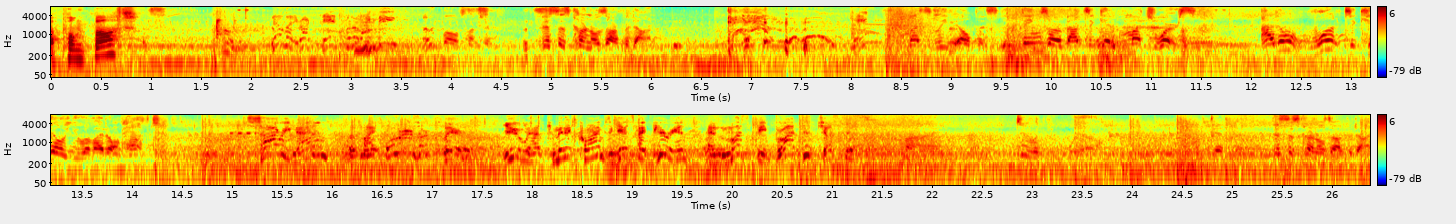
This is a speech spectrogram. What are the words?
Is punk bot? This is Colonel Zarpedon. Must leave Elpis. Things are about to get much worse. I don't want to kill you if I don't have to. Sorry, madam, but my orders are clear. You have committed crimes against Hyperion and must be brought to justice. Fine. Do what you will. Deadman, this is Colonel Zarpedon.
